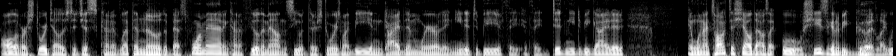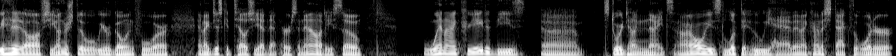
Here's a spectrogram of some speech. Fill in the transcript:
all of our storytellers to just kind of let them know the best format and kind of feel them out and see what their stories might be and guide them where they needed to be if they if they did need to be guided. And when I talked to Shelda, I was like, ooh, she's going to be good. Like, we hit it off. She understood what we were going for. And I just could tell she had that personality. So when I created these uh, storytelling nights, I always looked at who we had and I kind of stacked the order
